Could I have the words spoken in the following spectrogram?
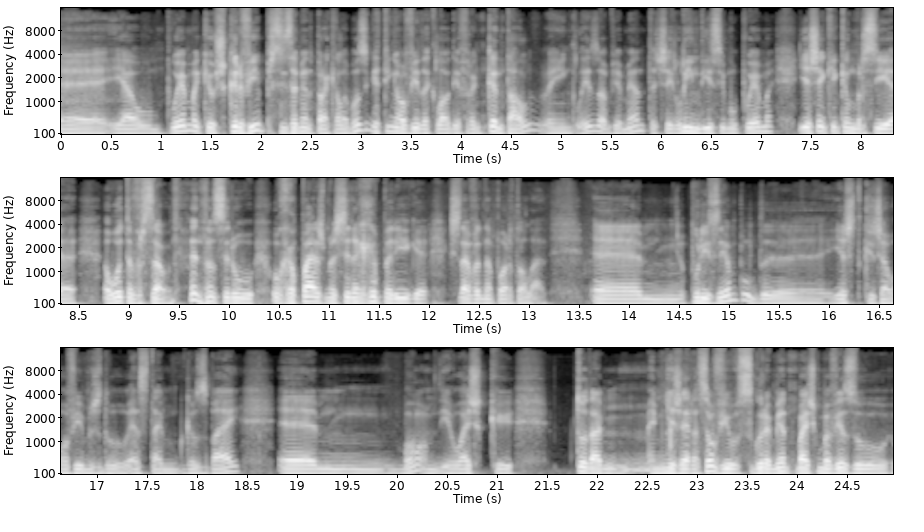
Eh, é um poema que eu escrevi precisamente para aquela música. Tinha ouvido a Cláudia Franco cantá-lo, em inglês, obviamente. Achei lindíssimo o poema e achei que aquilo merecia a outra versão. Não ser o, o rapaz, mas ser a rapariga que estava na porta ao lado. Ehm, por exemplo, de este que já ouvimos do As Time Goes By. Bom, eu acho que toda a minha geração viu seguramente mais que uma vez o,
